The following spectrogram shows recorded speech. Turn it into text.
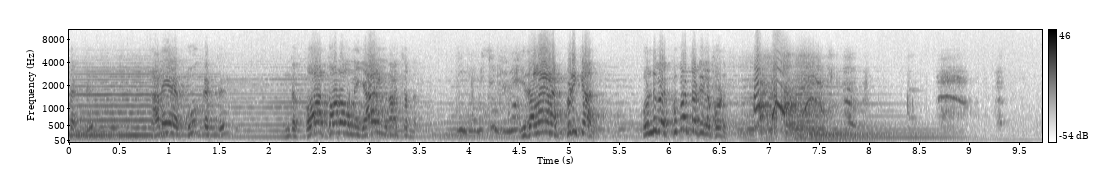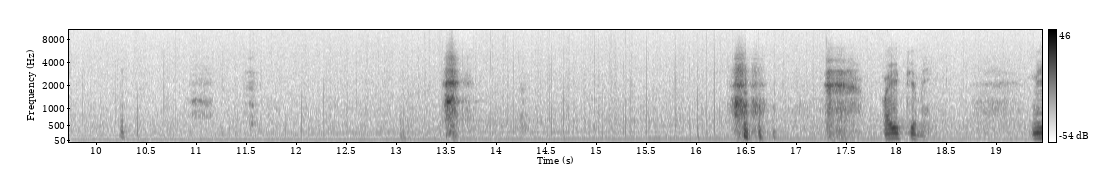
பழத்தட்டு தலையில பூக்கட்டு இந்த கோலத்தோட உன்னை யாரு வர சொன்னது? இதெல்லாம் எனக்கு பிடிக்காது. கொண்டு போய் குப்பை தொட்டியில போடு. பைத்தியமே நீ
